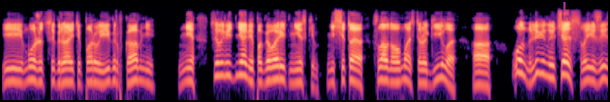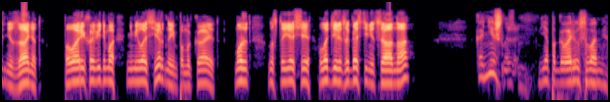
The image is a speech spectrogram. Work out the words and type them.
И, может, сыграете пару игр в камни? Мне целыми днями поговорить не с кем, не считая славного мастера Гила, а он львиную часть своей жизни занят. Повариха, видимо, немилосердно им помыкает. Может, настоящая владелица гостиницы она? Конечно же, я поговорю с вами.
